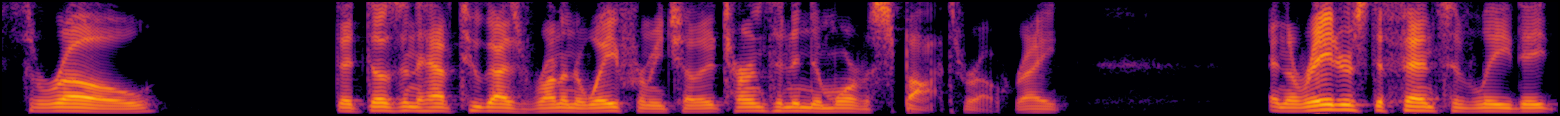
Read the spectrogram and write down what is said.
throw that doesn't have two guys running away from each other. It turns it into more of a spot throw, right? And the Raiders defensively, they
